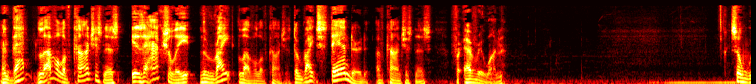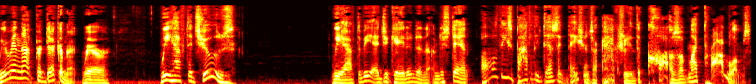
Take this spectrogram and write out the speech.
And that level of consciousness is actually the right level of consciousness, the right standard of consciousness for everyone. So we're in that predicament where we have to choose. We have to be educated and understand all these bodily designations are actually the cause of my problems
